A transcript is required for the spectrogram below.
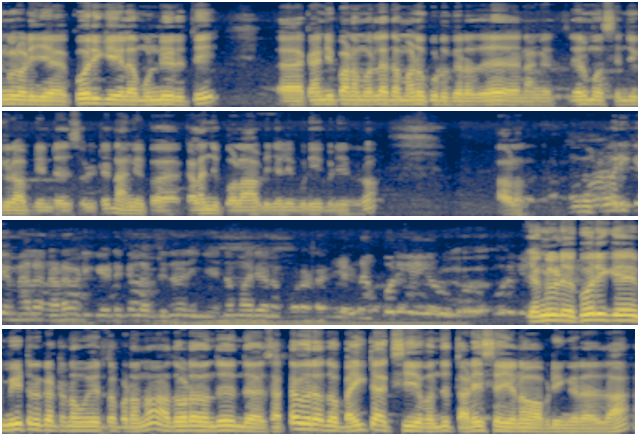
எங்களுடைய கோரிக்கைகளை முன்னிறுத்தி கண்டிப்பான முறையில் இந்த மனு கொடுக்கறது நாங்கள் திரும்ப செஞ்சுக்கிறோம் அப்படின்றத சொல்லிட்டு நாங்கள் இப்போ கலைஞ்சு போகலாம் அப்படின்னு சொல்லி முடிவு பண்ணியிருக்கிறோம். உங்க கோரிக்கை மேல நடவடிக்கை எடுக்கல அப்படின்னா நீங்க என்ன மாதிரியான போராட்டங்கள் எங்களுடைய கோரிக்கை மீட்டர் கட்டணம் உயர்த்தப்படணும். அதோட வந்து இந்த சட்டவிரோத பைக் டாக்ஸியை வந்து தடை செய்யணும் அப்படிங்கிறது தான்.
